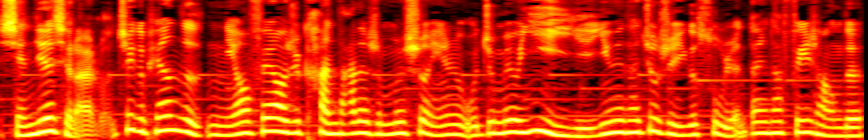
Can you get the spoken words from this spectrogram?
衔接起来了。这个片子你要非要去看他的什么摄影，我就没有意义，因为他就是一个素人，但是他非常的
